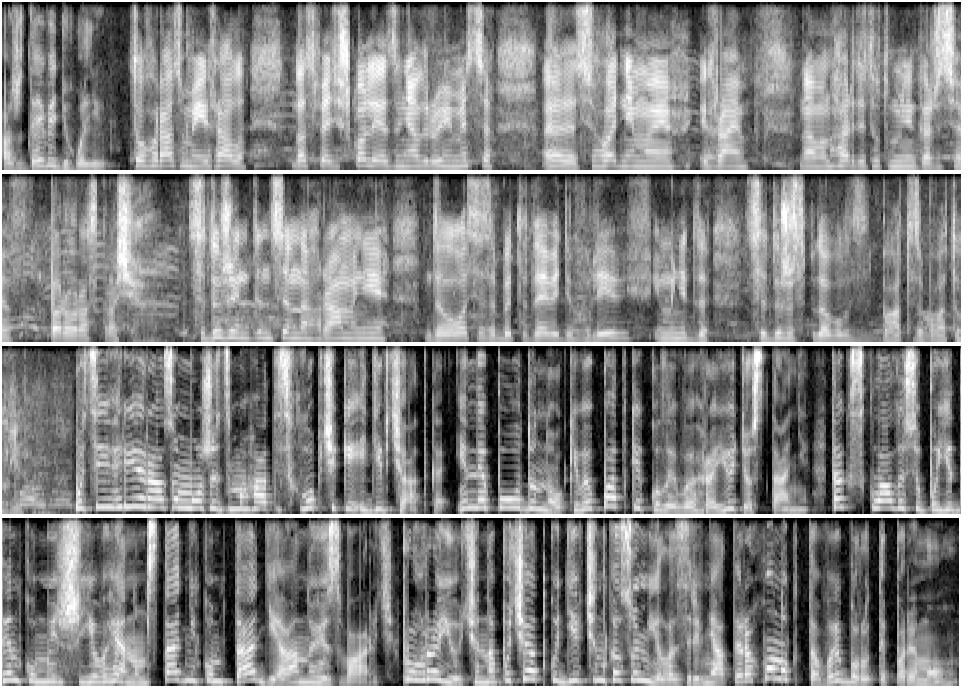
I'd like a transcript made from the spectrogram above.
аж 9 голів. Того разу ми грали в 25 школі, я зайняв друге місце. Е, Сьогодні ми граємо на авангарді. Тут мені кажеться в пару разів краще. Це дуже інтенсивна гра. Мені вдалося забити 9 голів, і мені це дуже сподобалось багато забагато голів. У цій грі разом можуть змагатись хлопчики і дівчатка, і не поодинокі випадки, коли виграють останні. Так склалось у поєдинку між Євгеном Стадніком та Діаною Зварич. Програючи на початку, дівчинка зуміла зрівняти рахунок та вибороти перемогу.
